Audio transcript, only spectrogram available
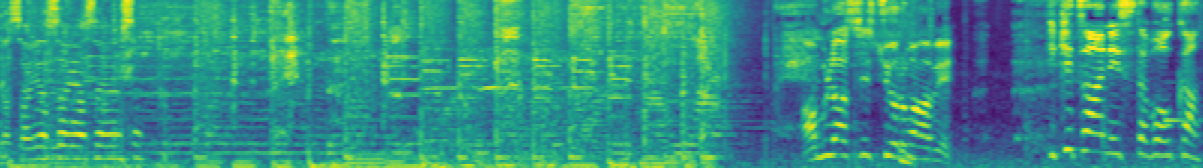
Yasan yasan yasan yasan. Ambulans istiyorum abi. İki tane iste Volkan.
